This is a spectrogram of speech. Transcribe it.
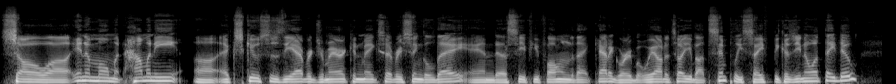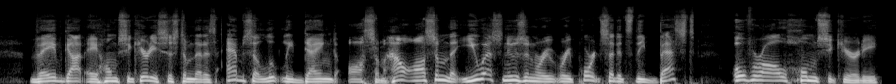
so uh, in a moment, how many uh, excuses the average American makes every single day, and uh, see if you fall into that category. But we ought to tell you about SimpliSafe because you know what they do. They've got a home security system that is absolutely danged awesome. How awesome that U.S. News and Re- Report said it's the best overall home security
